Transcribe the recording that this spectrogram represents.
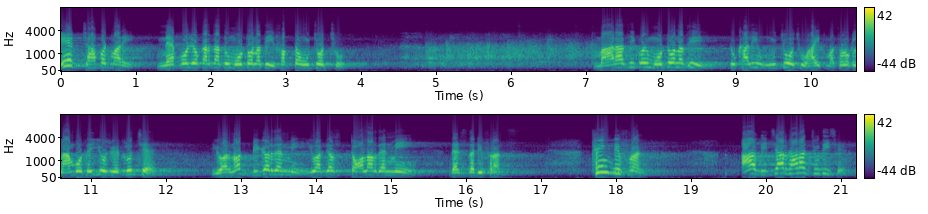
એક ઝાપટ મારી નેપોલિયો કરતા તું મોટો નથી, ફક્ત ઊંચો જ છું. મારાથી કોઈ મોટો નથી, તું ખાલી ઊંચો છું હાઈટમાં થોડોક લાંબો થઈ ગયો છું, એટલું જ છે. You are not bigger than me you are just taller than me That's the difference think different આ વિચારધારા જુદી છે.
